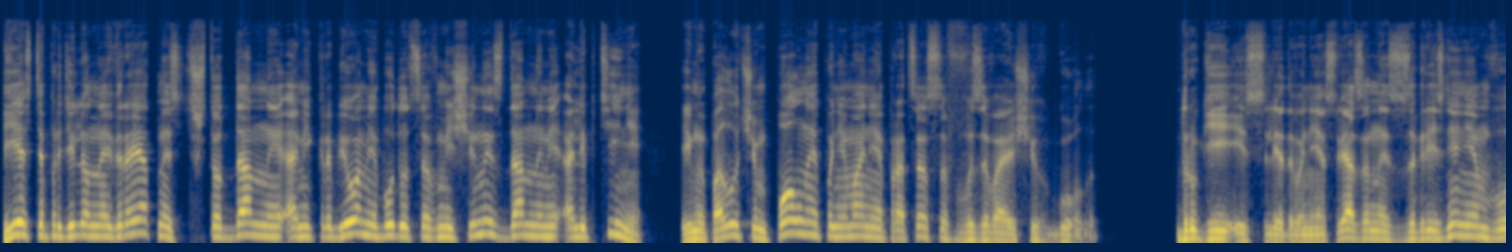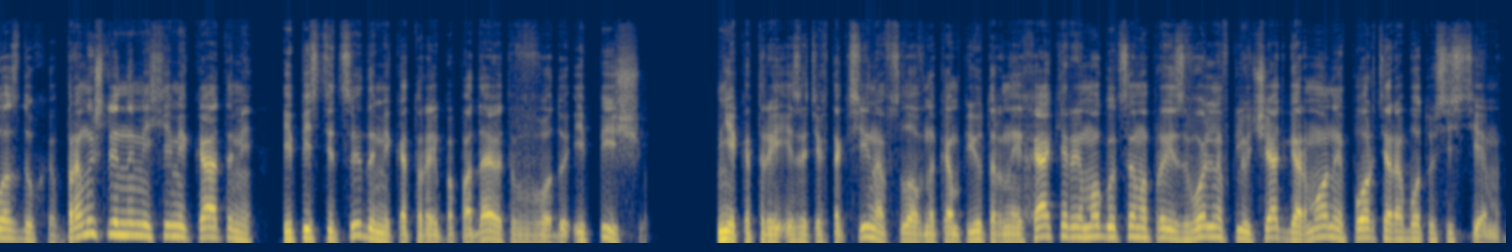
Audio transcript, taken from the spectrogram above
Есть определенная вероятность, что данные о микробиоме будут совмещены с данными о лептине, и мы получим полное понимание процессов, вызывающих голод. Другие исследования связаны с загрязнением воздуха, промышленными химикатами и пестицидами, которые попадают в воду и пищу. Некоторые из этих токсинов, словно компьютерные хакеры, могут самопроизвольно включать гормоны, портя работу системы.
